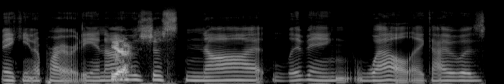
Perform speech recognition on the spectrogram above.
making a priority. And yeah. I was just not living well. Like, I was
